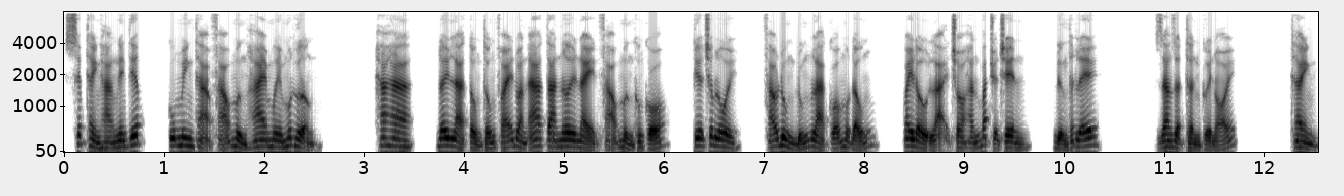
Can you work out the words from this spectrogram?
Xếp thành hàng liên tiếp, cũng minh thả pháo mừng hai mươi mốt hưởng. Ha ha, đây là tổng thống phái đoàn a ta nơi này pháo mừng không có, tia chớp lôi, pháo đùng đúng là có một đống quay đầu lại cho hắn bắt chuyện trên, đừng thất lễ. Giang giật thần cười nói, thành,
